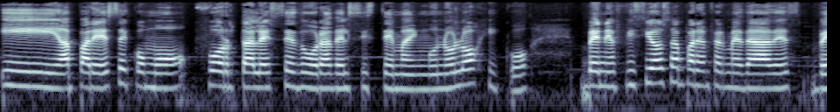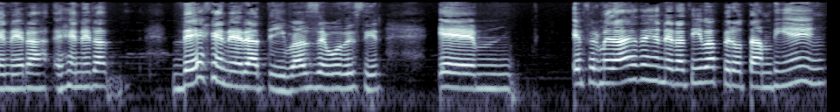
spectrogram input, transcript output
y aparece como fortalecedora del sistema inmunológico, beneficiosa para enfermedades degenerativas, debo decir, em, enfermedades degenerativas, pero también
